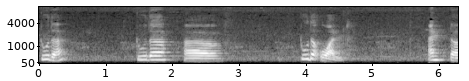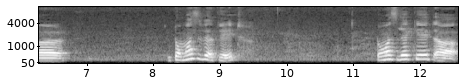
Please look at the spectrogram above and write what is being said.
to the to the uh, to the world. And uh, Thomas Becket Thomas Becket uh,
